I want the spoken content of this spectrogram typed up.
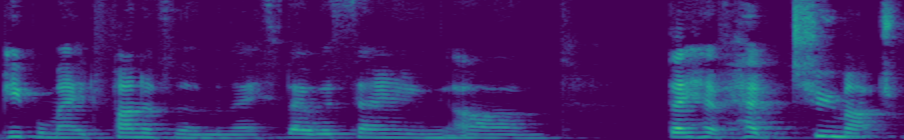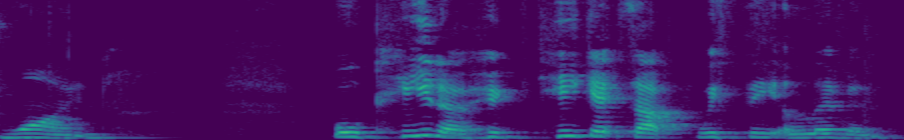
people made fun of them and they, they were saying, um, they have had too much wine. Well, Peter, who he gets up with the 11,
